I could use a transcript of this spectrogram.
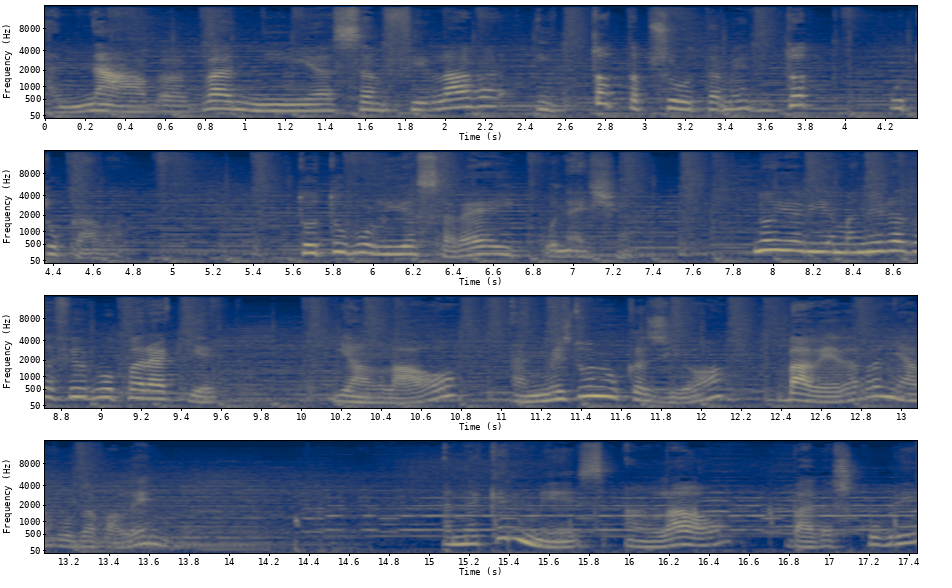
Anava, venia, s'enfilava i tot, absolutament tot, ho tocava. Tot ho volia saber i conèixer. No hi havia manera de fer-lo parar quiet. I en Lao, en més d'una ocasió, va haver de renyar-lo de valent. En aquell mes, en Lao va descobrir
